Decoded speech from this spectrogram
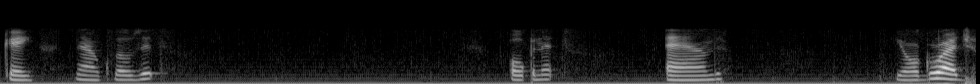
Okay now close it. Open it. And your grudge.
